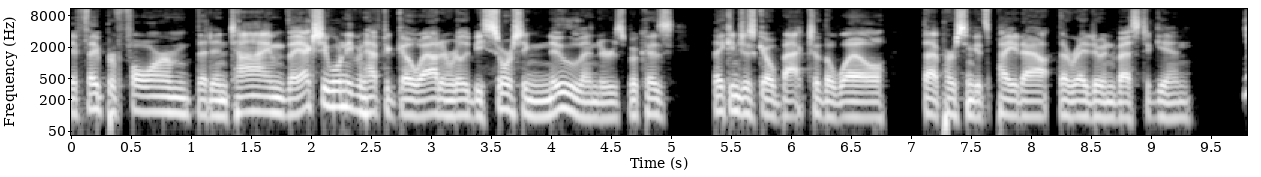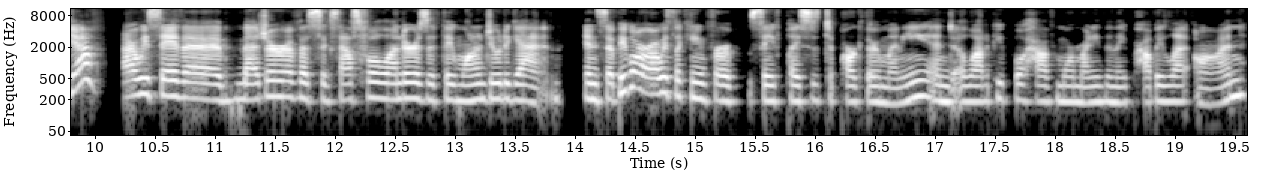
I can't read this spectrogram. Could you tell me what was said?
if they perform that in time, they actually won't even have to go out and really be sourcing new lenders because they can just go back to the well. That person gets paid out. They're ready to invest again. Yeah. I always say the measure of a successful lender is if they want to do it again. And so people are always looking for safe places to park their money. And a lot of people have more money than they probably let on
